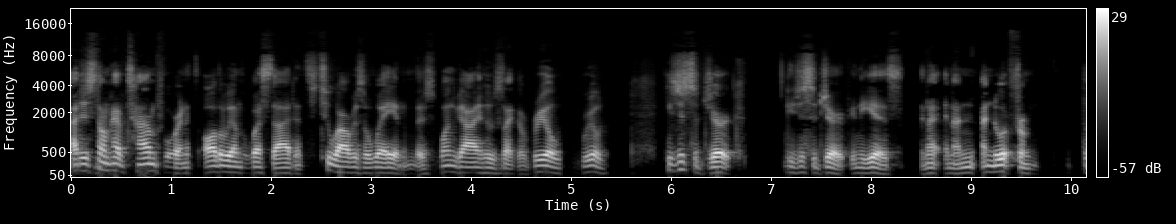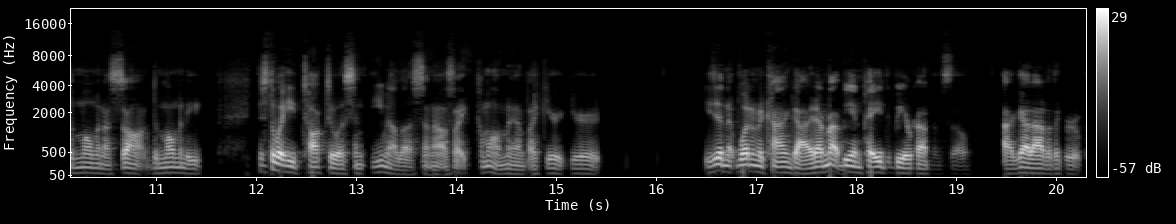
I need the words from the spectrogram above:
I just don't have time for, and it's all the way on the west side. It's two hours away, and there's one guy who's like a real, real. He's just a jerk. He's just a jerk, and he is. And I and I, I knew it from the moment I saw him, the moment he, just the way he talked to us and emailed us, and I was like, come on, man, like you're you're. He's in wasn't a kind guy, and I'm not being paid to be around him, so I got out of the group.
